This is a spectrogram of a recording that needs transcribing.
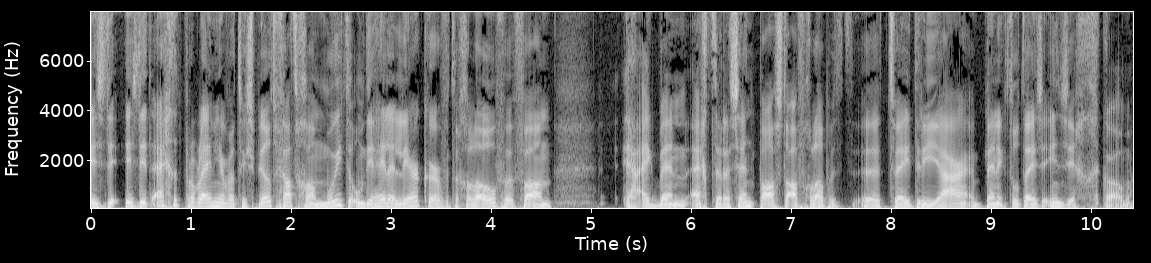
is, dit, is dit echt het probleem hier wat hier speelt? Ik had gewoon moeite om die hele leercurve te geloven van ja, ik ben echt recent pas de afgelopen eh, twee, drie jaar ben ik tot deze inzicht gekomen.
